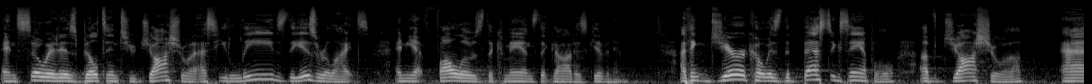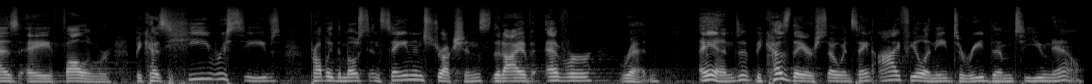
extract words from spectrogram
And so it is built into Joshua as he leads the Israelites and yet follows the commands that God has given him. I think Jericho is the best example of Joshua as a follower because he receives probably the most insane instructions that I have ever read. And because they are so insane, I feel a need to read them to you now.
